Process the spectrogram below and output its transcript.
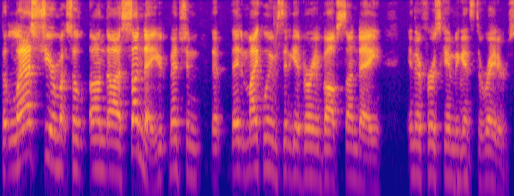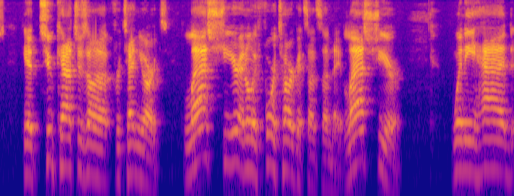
But last year, so on uh, Sunday, you mentioned that they, Mike Williams didn't get very involved Sunday in their first game against the Raiders. He had two catches on for 10 yards. Last year, and only four targets on Sunday. Last year, when he had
